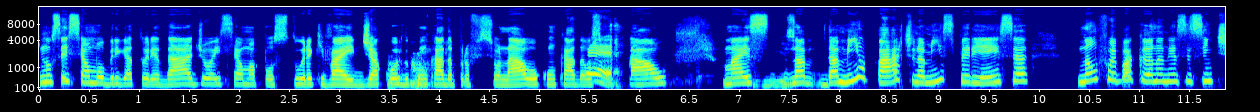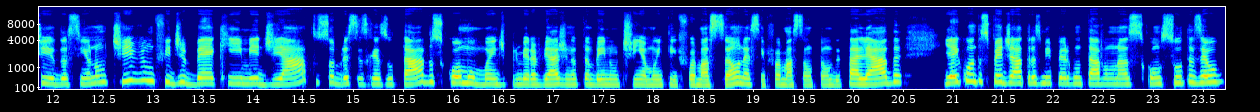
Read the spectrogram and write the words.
Não sei se é uma obrigatoriedade ou se é uma postura que vai de acordo com cada profissional ou com cada é. hospital, mas na, da minha parte, na minha experiência, não foi bacana nesse sentido. Assim, eu não tive um feedback imediato sobre esses resultados. Como mãe de primeira viagem, eu também não tinha muita informação, né, informação tão detalhada. E aí, quando os pediatras me perguntavam nas consultas, eu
